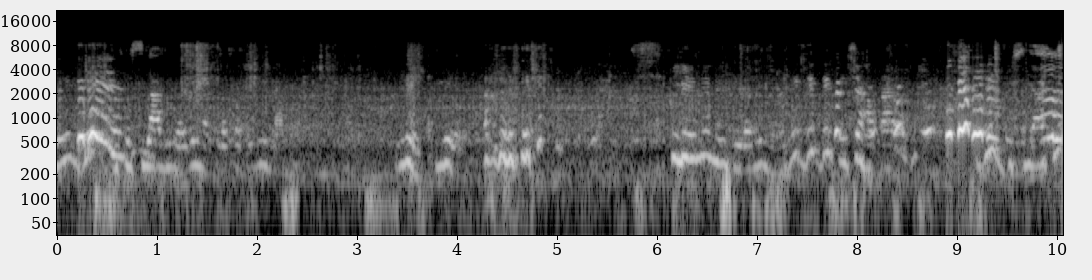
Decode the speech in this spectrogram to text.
ले लिए खुशी आ गई मतलब सब भी ले ले लेने नहीं दे रहा देख देख देख कैसे हटा है देख खुशी आ गई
